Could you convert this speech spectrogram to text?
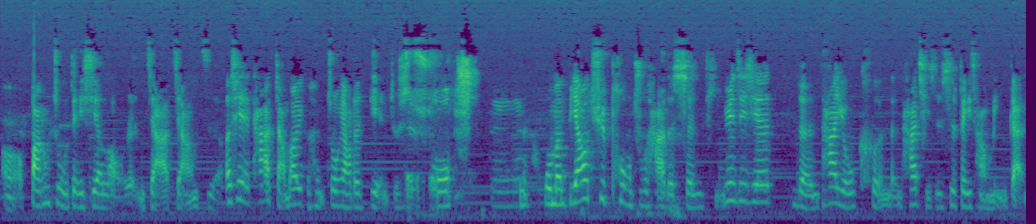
呃帮助这些老人家这样子。而且他讲到一个很重要的点，就是说，嗯，我们不要去碰触他的身体，因为这些人他有可能他其实是非常敏感。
